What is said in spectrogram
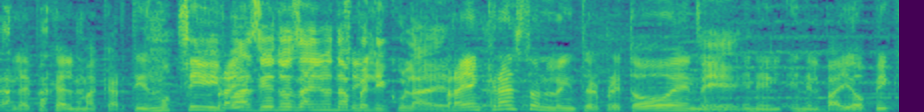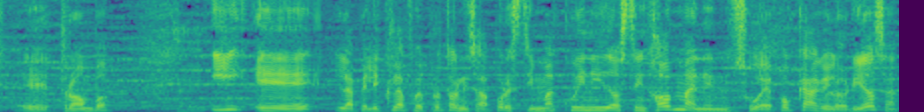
en la época del macartismo. Sí, Brian- hace unos años una sí. película de Brian de- Cranston lo interpretó en, Sí. en el, en el biopic eh, Trumbo. Y eh, la película fue protagonizada por Steve McQueen y Dustin Hoffman en su época gloriosa.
